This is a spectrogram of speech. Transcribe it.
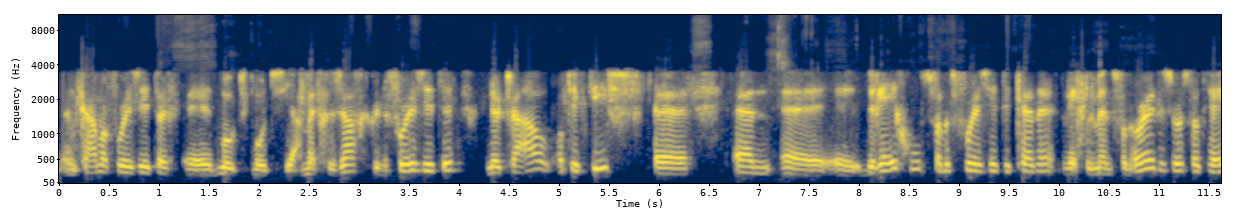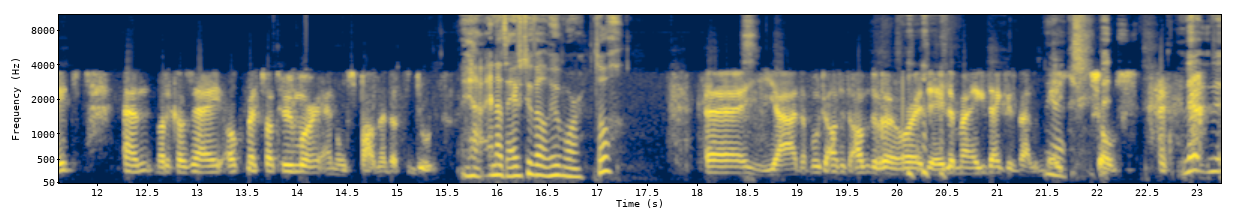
een, Kamervoorzitter eh, moet, moet ja, met gezag kunnen voorzitten. Neutraal, objectief. En eh, eh, de regels van het voorzitten kennen. Het reglement van orde, zoals dat heet. En wat ik al zei, ook met wat humor en ontspannen dat te doen. Ja, en dat heeft u wel humor, toch? Eh, ja, dat moeten altijd anderen oordelen, maar ik denk het wel een Ja. beetje, soms. We-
